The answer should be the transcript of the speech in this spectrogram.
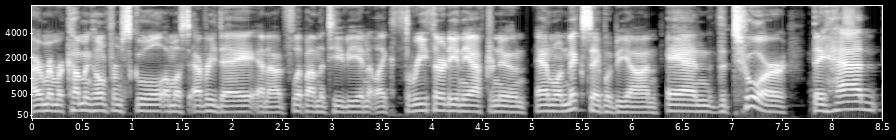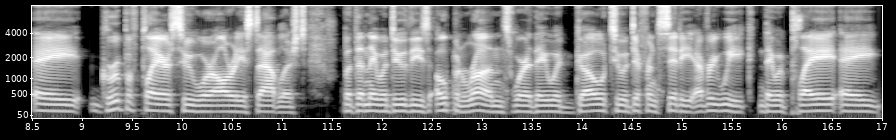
I remember coming home from school almost every day and I would flip on the TV and at like 3.30 in the afternoon, And One mixtape would be on. And the tour, they had a group of players who were already established but then they would do these open runs where they would go to a different city every week. They would play a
